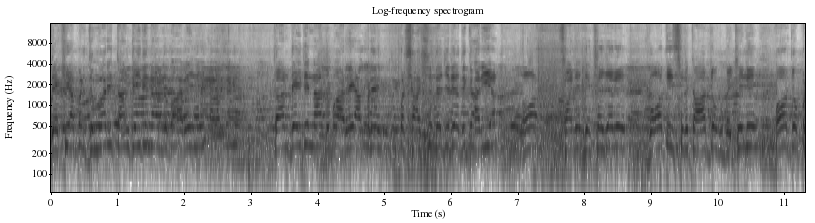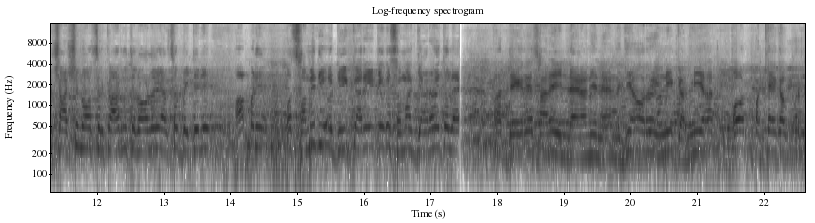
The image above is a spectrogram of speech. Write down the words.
ਦੇਖੀ ਆਪਣੀ ਜ਼ਿੰਮੇਵਾਰੀ ਤਨਦੇਹੀ ਦੇ ਨਾਲ ਨਿਭਾ ਰਹੇ ਨੇ। ਤਨਦੇਹੀ ਦੇ ਨਾਲ ਨਿਭਾ ਰਹੇ ਆਪਣੇ ਪ੍ਰਸ਼ਾਸਨ ਦੇ ਜਿਹੜੇ ਅਧਿਕਾਰੀ ਆ ਔਰ ਸਾਡੇ ਦੇਖਿਆ ਜਾਵੇ ਬਹੁਤ ਹੀ ਸਤਿਕਾਰਯੋਗ ਬੈਠੇ ਨੇ ਔਰ ਜੋ ਪ੍ਰਸ਼ਾਸਨ ਔਰ ਸਰਕਾਰ ਨੂੰ ਚਲਾਉਣ ਵਾਲੇ ਅਫਸਰ ਬੈਠੇ ਨੇ, ਆਪਣੇ ਉਹ ਸਮੇਂ ਦੀ ਉਡੀਕ ਕਰ ਰਹੇ ਕਿਉਂਕਿ ਸਮਾਂ 11 ਵਜੇ ਤੋਂ ਲੈ ਆ ਦੇਖ ਰਹੇ ਸਾਰੇ ਲੈਣਾਂ ਦੀਆਂ ਲੈਣ ਲੱਗੀਆਂ ਔਰ ਇੰਨੀ ਗਰਮੀ ਆ ਔਰ ਪੱਖੇ ਦਾ ਉੱਪਰ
